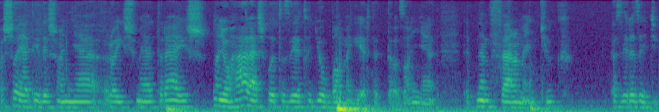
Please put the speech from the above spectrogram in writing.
a saját édesanyjára ismert rá, és nagyon hálás volt azért, hogy jobban megértette az anyját. Tehát nem felmentjük azért ez egy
